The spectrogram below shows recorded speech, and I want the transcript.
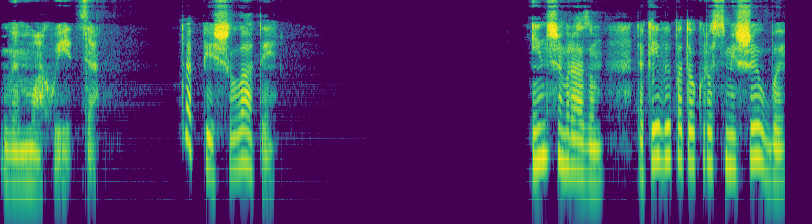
вимахується. Та пішла ти. Іншим разом такий випадок розсмішив би,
